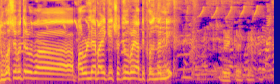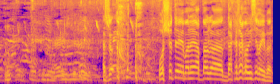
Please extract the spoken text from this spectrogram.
দু বছর ভিতরে পারুলিয়া বাড়ি কি সখীপুর বাড়ি আপনি খোঁজ নেননি? আচ্ছা ওর সাথে মানে আপনার দেখা টাকা হয়েছে কয়বার?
